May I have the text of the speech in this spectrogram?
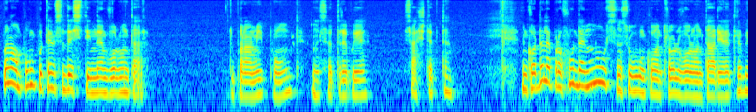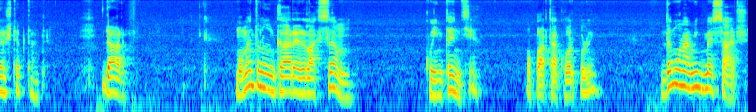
Până la un punct putem să destindem voluntar. După un anumit punct, însă trebuie să așteptăm. Încordările profunde nu sunt sub un control voluntar, ele trebuie așteptate. Dar momentul în care relaxăm cu intenție o parte a corpului, dăm un anumit mesaj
